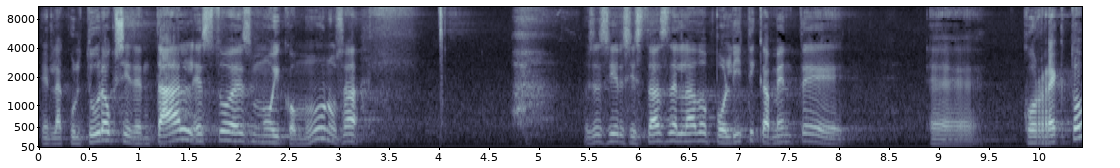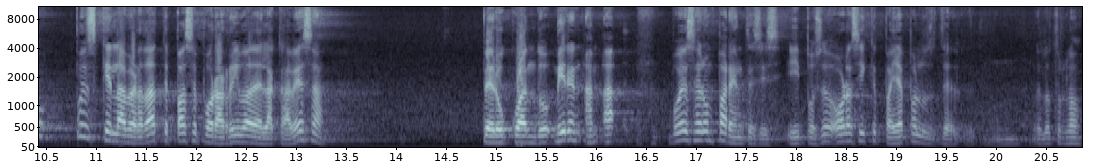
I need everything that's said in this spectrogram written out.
en la, cultura occidental, esto es muy común, o sea, es decir, si estás del lado políticamente eh, correcto, pues que la verdad te pase por arriba de la cabeza. Pero cuando, miren, voy a hacer un paréntesis, y pues ahora sí que para allá, para los del otro lado.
